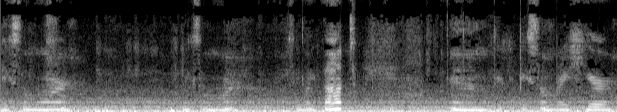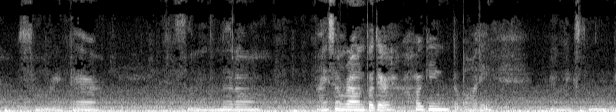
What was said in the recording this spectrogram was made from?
Make some more, make some more, see like that. And there could be some right here, some right there, some in the middle. Nice and round, but they're hugging the body. And make some over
